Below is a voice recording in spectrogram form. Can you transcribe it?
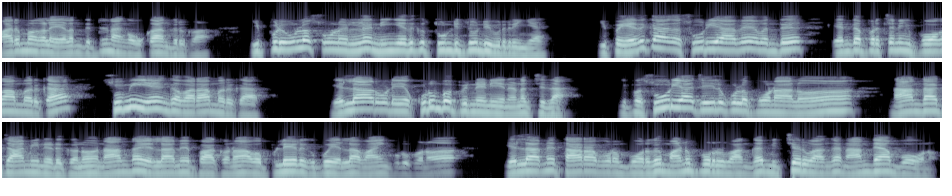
மருமகளை இழந்துட்டு நாங்கள் உட்காந்துருக்கோம் இப்படி உள்ள சூழ்நிலையில் நீங்கள் எதுக்கு தூண்டி தூண்டி விடுறீங்க? இப்போ எதுக்காக சூர்யாவே வந்து எந்த பிரச்சனைக்கு போகாமல் இருக்கா? சுமி ஏன் இங்கே வராமல் இருக்கா? எல்லாருடைய குடும்ப பின்னணியை நினச்சிதான். இப்போ சூர்யா ஜெயிலுக்குள்ளே போனாலும் நான் தான் ஜாமீன் எடுக்கணும் நான் தான் எல்லாமே பார்க்கணும் அவள் பிள்ளைகளுக்கு போய் எல்லாம் வாங்கி கொடுக்கணும் எல்லாமே தாராபுரம் போகிறது மனுப்பொருள் வாங்க மிச்சர் வாங்க நான் தான் போகணும்.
